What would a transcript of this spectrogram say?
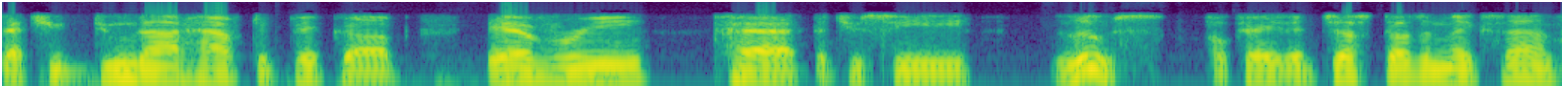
that you do not have to pick up every pet that you see loose. Okay, it just doesn't make sense.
